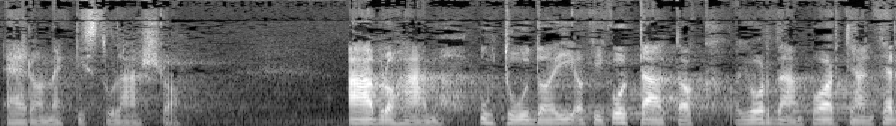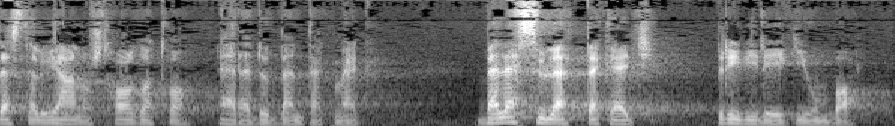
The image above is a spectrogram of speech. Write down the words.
erre a megtisztulásra. Ábrahám utódai, akik ott álltak a Jordán partján keresztelő Jánost hallgatva, erre döbbentek meg. Beleszülettek egy privilégiumba.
